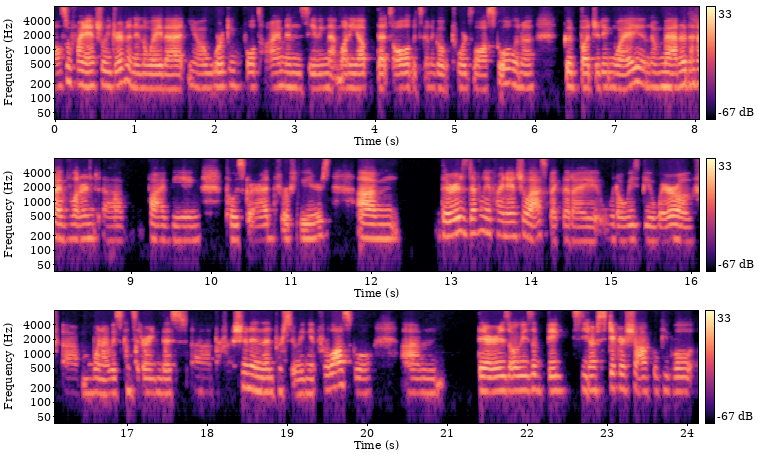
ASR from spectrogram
also financially driven in the way that, you know, working full time and saving that money up, that's all of it's going to go towards law school in a good budgeting way in a manner that I've learned uh, by being post grad for a few years. Um, there is definitely a financial aspect that I would always be aware of um, when I was considering this uh, profession and then pursuing it for law school. Um, there is always a big, you know, sticker shock when people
